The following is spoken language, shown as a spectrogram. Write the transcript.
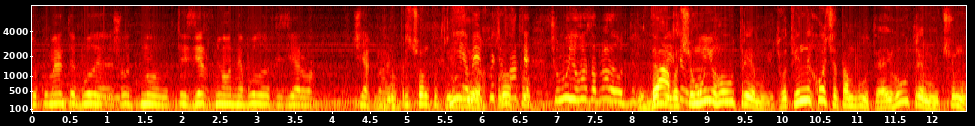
документи були, що ну, тезєр, в нього не було тезєрва? Чи як Ну, правильно? при чому тут Ні, ми хочемо Просто- знати, чому його забрали. От, Да, от чому вдвоєм, його утримують? От він не хоче там бути, а його утримують. Чому?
